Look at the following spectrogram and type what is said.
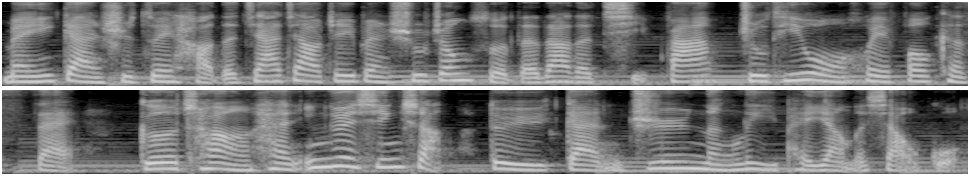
美感是最好的家教》这一本书中所得到的启发。主题我会 focus 在歌唱和音乐欣赏对于感知能力培养的效果。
